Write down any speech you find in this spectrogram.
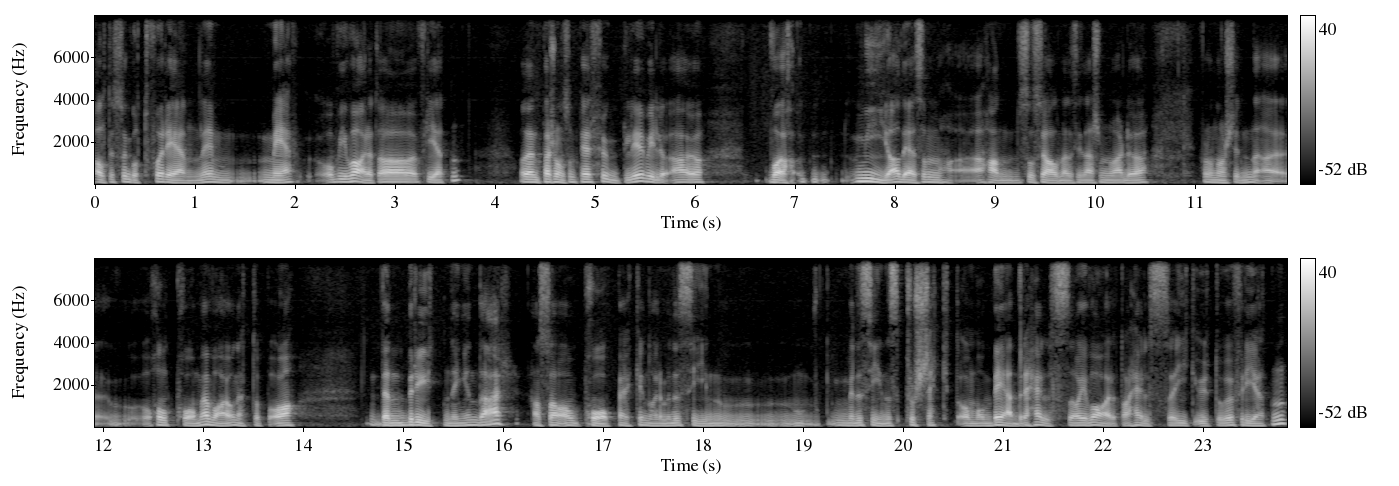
alltid så godt forenlig med å ivareta friheten. Og den personen som Per Fugli vil, har jo var, Mye av det som han sosialmedisineren som nå er død for noen år siden, eh, holdt på med, var jo nettopp å den brytningen der, altså å påpeke når medisin, medisinens prosjekt om å bedre helse og ivareta helse gikk utover friheten,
